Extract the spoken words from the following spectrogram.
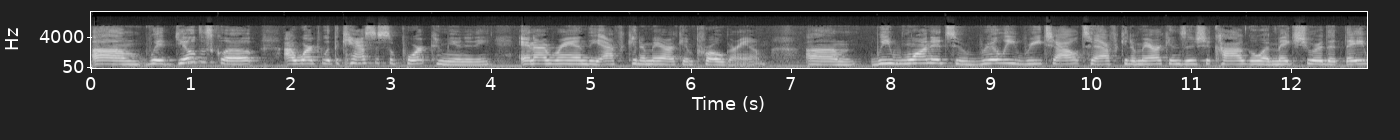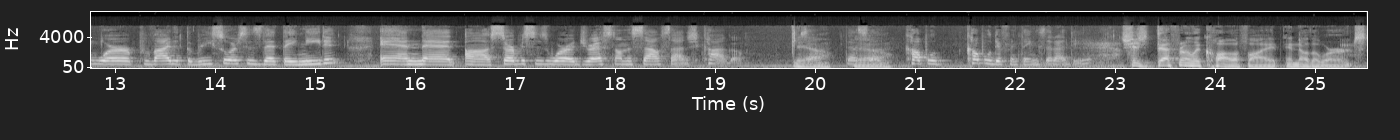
Um, with Gilda's Club, I worked with the cancer support community, and I ran the African American program. Um, we wanted to really reach out to African Americans in Chicago and make sure that they were provided the resources that they needed and that uh, services were addressed on the south side of Chicago. Yeah, so that's yeah. a couple couple different things that I did. She's definitely qualified, in other words.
